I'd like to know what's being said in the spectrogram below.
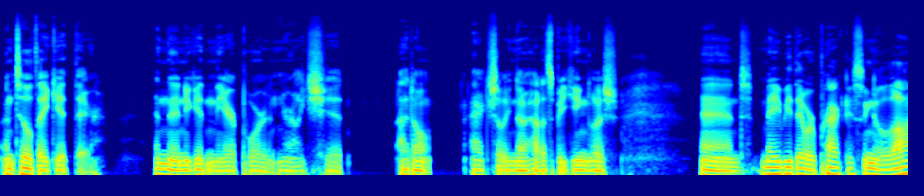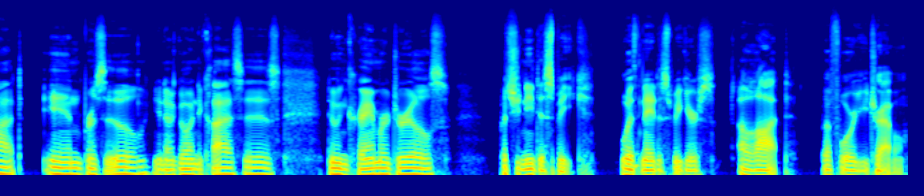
until they get there. And then you get in the airport and you're like, shit, I don't actually know how to speak English. And maybe they were practicing a lot in Brazil, you know, going to classes, doing grammar drills, but you need to speak with native speakers a lot before you travel.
